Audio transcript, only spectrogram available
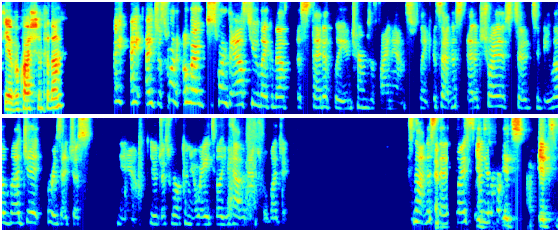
do you have a question for them? I, I, I just want oh I just wanted to ask you like about aesthetically in terms of finance. Like is that an aesthetic choice to, to be low budget or is that just you know, you're just working your way till you have an actual budget? It's not an aesthetic choice on It's, your it's it's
